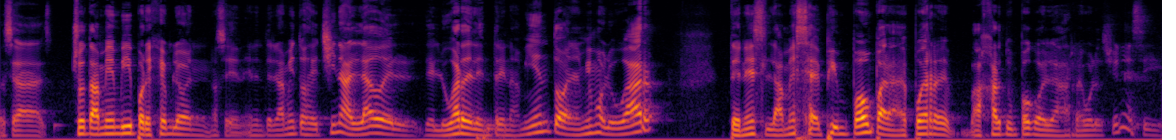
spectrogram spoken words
O sea, yo también vi, por ejemplo, en, no sé, en entrenamientos de China, al lado del, del lugar del entrenamiento, en el mismo lugar, tenés la mesa de ping-pong para después bajarte un poco las revoluciones y,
